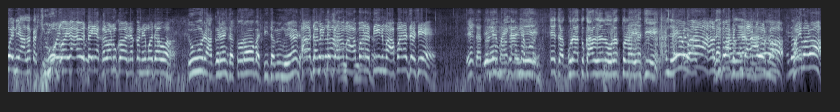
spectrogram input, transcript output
કોઈ નહીં આલા કશું હું જોઈ આવ્યો તઈને કરવાનું કર રકન એમ જ આવે. તું રાગરે જતો રહો બધી જમીન મેં. આ જમીન તો પેલા મહાપાન તીનમાં મહાપાન જ હશે. એ જતો રે માયકાની. એ જગ્ગુરા તું કાળુ દાદાને ઓળખતો નહીં હજી. અલે, એવા, હજુ તો આ તો ઓળખો. ફરી વળો.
